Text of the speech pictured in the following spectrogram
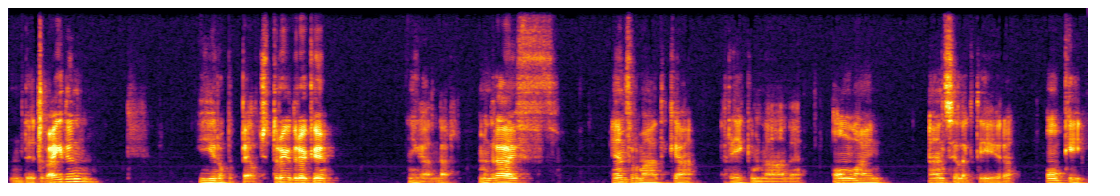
dit wegdoen. Hier op het pijltje terugdrukken. Je gaat naar mijn drive, informatica, rekenbladen, online en selecteren. Oké,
